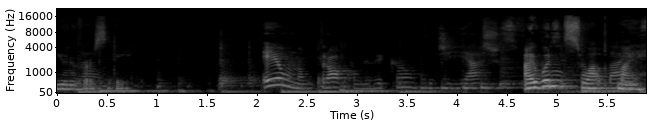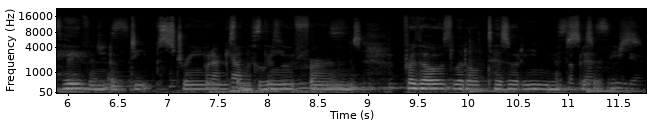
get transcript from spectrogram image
University. Eu não troco meu recanto de riachos I wouldn't swap my haven of deep streams and green ferns for those little tesourinhos Essa scissors.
